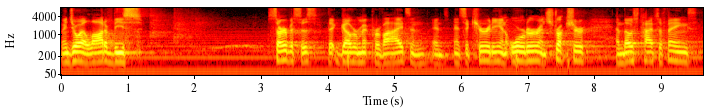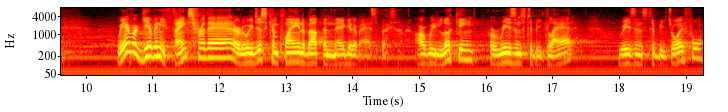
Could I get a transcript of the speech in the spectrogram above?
We enjoy a lot of these services that government provides, and, and, and security, and order, and structure, and those types of things we ever give any thanks for that, or do we just complain about the negative aspects of it? Are we looking for reasons to be glad, reasons to be joyful,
